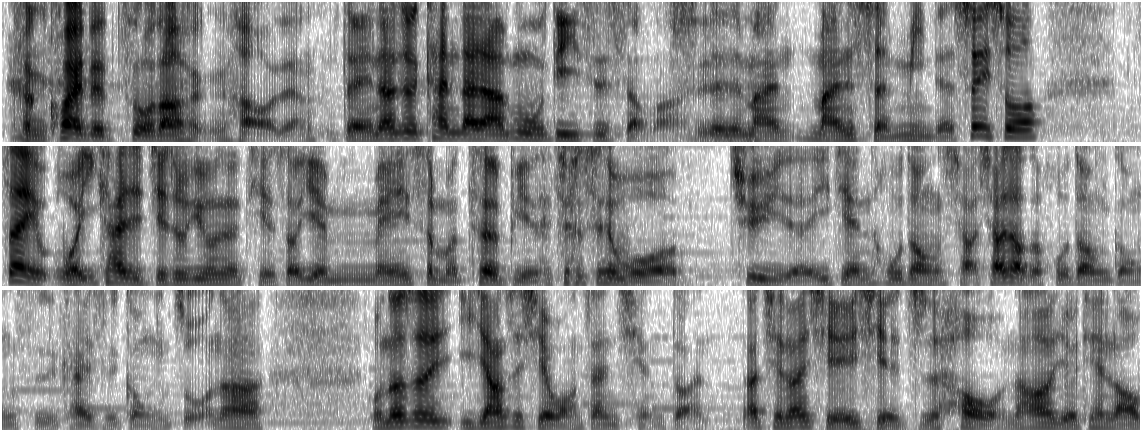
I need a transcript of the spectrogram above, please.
很快的做到很好，这样。对，那就看大家目的是什么，是这是蛮蛮神秘的。所以说，在我一开始接触 Unity 的时候，也没什么特别的，就是我去了一间互动小小小的互动公司开始工作。那我那时候一样是写网站前端，那前端写一写之后，然后有一天老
